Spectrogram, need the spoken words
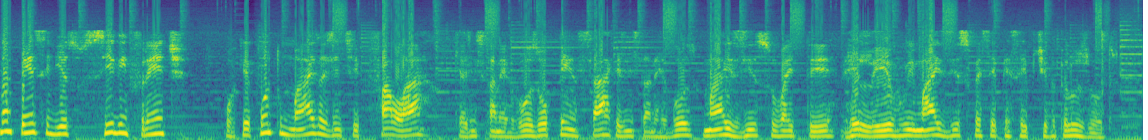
não pense nisso, siga em frente, porque quanto mais a gente falar que a gente está nervoso ou pensar que a gente está nervoso, mais isso vai ter relevo e mais isso vai ser perceptível pelos outros.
